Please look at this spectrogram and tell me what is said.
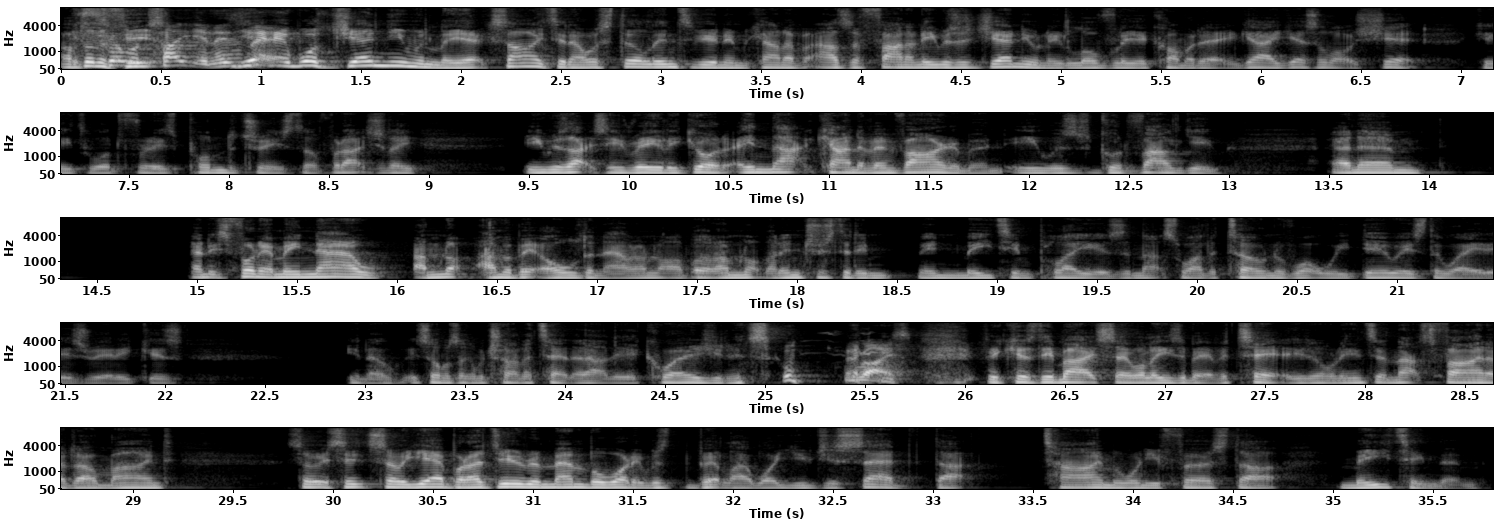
I've It's done a few, exciting, isn't yeah, it? it was genuinely exciting. I was still interviewing him kind of as a fan, and he was a genuinely lovely, accommodating guy. He gets a lot of shit, Keith Wood, for his punditry and stuff, but actually, he was actually really good in that kind of environment. He was good value, and um, and it's funny. I mean, now I'm not. I'm a bit older now. I'm not, but I'm not that interested in in meeting players, and that's why the tone of what we do is the way it is, really, because you know, it's almost like I'm trying to take that out of the equation in some ways. Right. because they might say, well, he's a bit of a tit, you know, and that's fine. I don't mind. So it's so yeah, but I do remember what it was a bit like what you just said that time when you first start meeting them.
